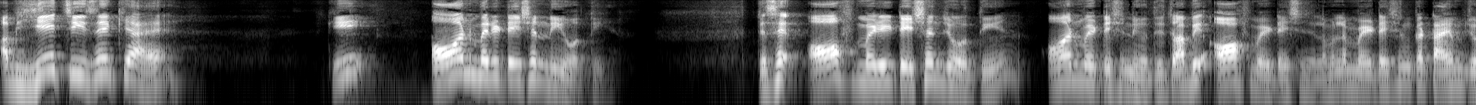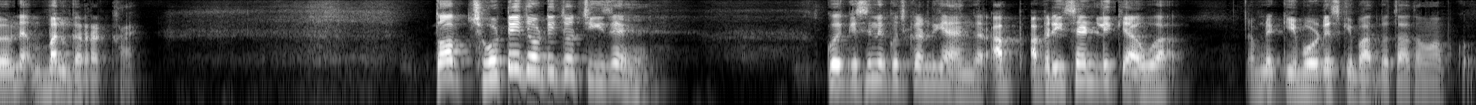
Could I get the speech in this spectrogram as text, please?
अब ये चीज़ें क्या है कि ऑन मेडिटेशन नहीं होती है। जैसे ऑफ़ मेडिटेशन जो होती है ऑन मेडिटेशन नहीं होती तो अभी ऑफ़ मेडिटेशन चला मतलब मेडिटेशन का टाइम जो है बंद कर रखा है। तो अब छोटी छोटी जो चीज़ें हैं, कोई किसी ने कुछ कर दिया एंगर अब अब रिसेंटली क्या हुआ? अपने कीबोर्डिस्ट की बात बताता हूँ आपको।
